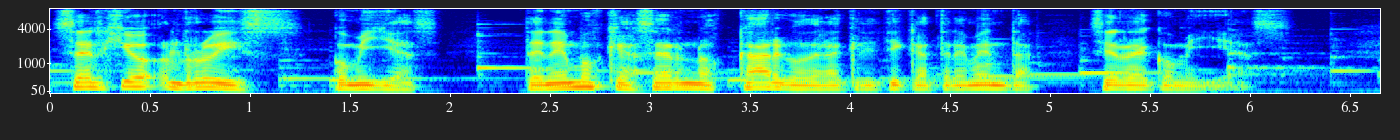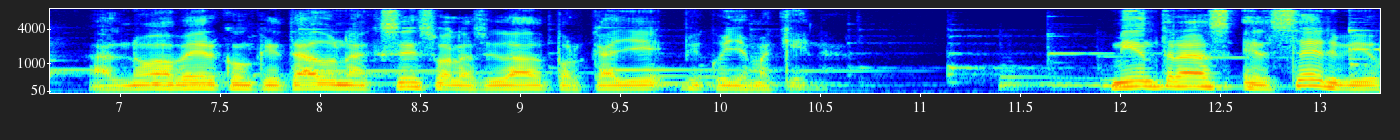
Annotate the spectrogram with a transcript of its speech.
Sergio Ruiz, comillas, tenemos que hacernos cargo de la crítica tremenda, cierre comillas, al no haber concretado un acceso a la ciudad por calle Vicuña Maquena mientras el serbio,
